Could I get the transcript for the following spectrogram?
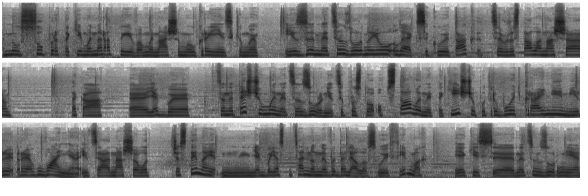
ну супер такими наративами нашими українськими, і з нецензурною лексикою. Так, це вже стала наша така, е, якби. Це не те, що ми не цензурні, це просто обставини такі, що потребують крайньої міри реагування. І ця наша от частина, якби я спеціально не видаляла в своїх фільмах якісь е, нецензурні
